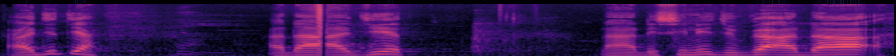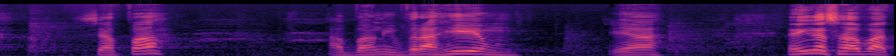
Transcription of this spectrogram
Ajit ya? ya. Ada Ajit. Nah di sini juga ada siapa? Abang Ibrahim, ya. Ingat sahabat,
